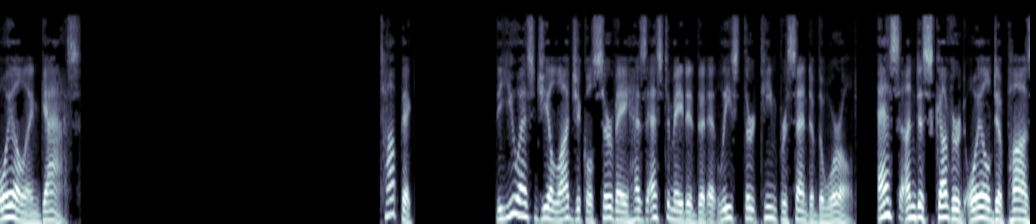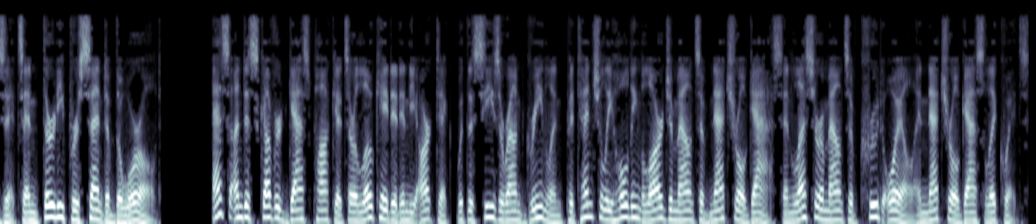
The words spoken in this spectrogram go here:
Oil and gas The U.S. Geological Survey has estimated that at least 13% of the world's undiscovered oil deposits and 30% of the world's undiscovered gas pockets are located in the Arctic, with the seas around Greenland potentially holding large amounts of natural gas and lesser amounts of crude oil and natural gas liquids.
